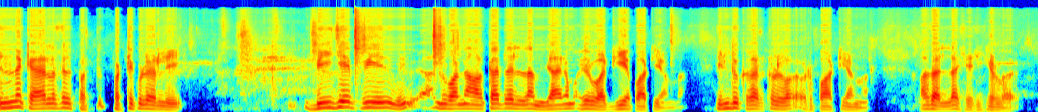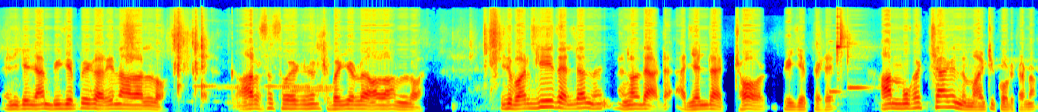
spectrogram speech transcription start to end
ഇന്ന് കേരളത്തിൽ പർട്ടിക്കുലർലി ബി ജെ പി എന്ന് പറഞ്ഞ ആൾക്കാരുടെ എല്ലാം വിചാരം ഒരു വർഗീയ പാർട്ടിയാണ്. ഹിന്ദുക്കാർക്കുള്ള ഒരു പാർട്ടിയാണ്. അതല്ല ശരിക്കുള്ളത്. എനിക്ക് ഞാൻ ബി ജെ പിക്ക് അറിയുന്ന ആളാണല്ലോ. ആർ എസ് എസ് വഴിയുള്ള ആളാണല്ലോ. ഇത് വർഗീയതല്ല ഞങ്ങളുടെ അജണ്ട അറ്റോൾ ബി ജെ പിയുടെ. ആ മുഖച്ഛായ ഒന്ന് മാറ്റി കൊടുക്കണം.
